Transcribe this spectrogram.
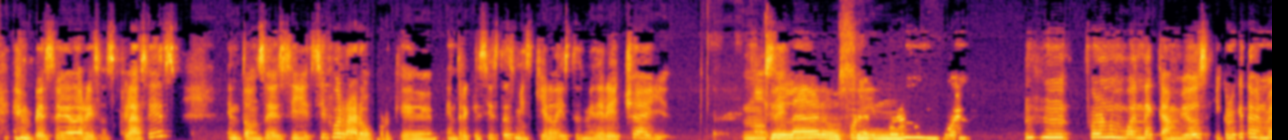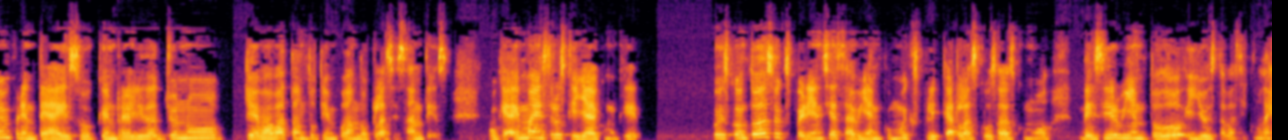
empecé a dar esas clases. Entonces sí, sí fue raro porque entre que sí esta es mi izquierda y esta es mi derecha y no sé. Claro, sí. Fueron un buen, uh -huh, fueron un buen de cambios y creo que también me enfrenté a eso, que en realidad yo no llevaba tanto tiempo dando clases antes. Como que hay maestros que ya como que pues con toda su experiencia sabían cómo explicar las cosas, cómo decir bien todo y yo estaba así como de,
